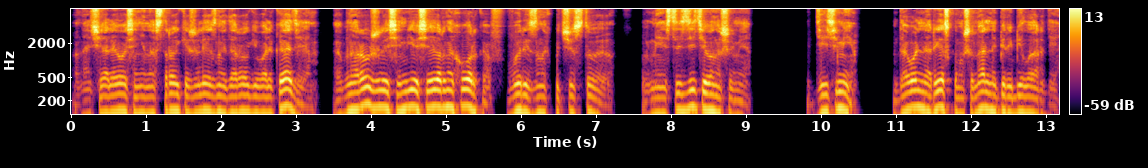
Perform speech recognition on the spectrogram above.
В начале осени на стройке железной дороги в Алькадии обнаружили семью северных орков, вырезанных подчистую, вместе с детенышами. Детьми. Довольно резко, машинально перебил Арди.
